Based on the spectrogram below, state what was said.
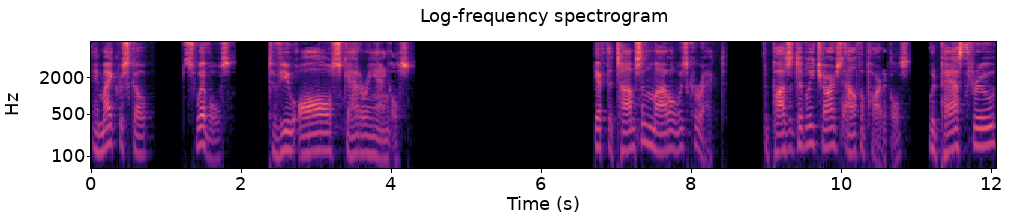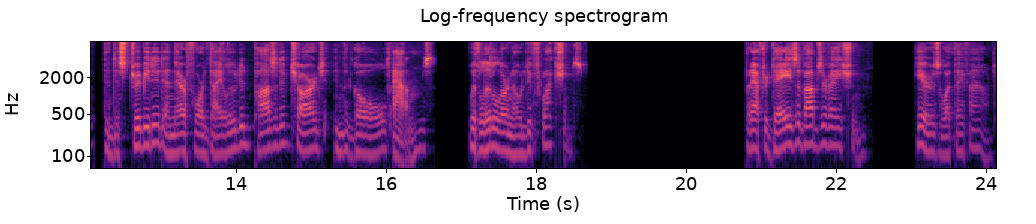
A microscope swivels to view all scattering angles. If the Thomson model was correct, the positively charged alpha particles would pass through the distributed and therefore diluted positive charge in the gold atoms with little or no deflections. But after days of observation, here's what they found.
